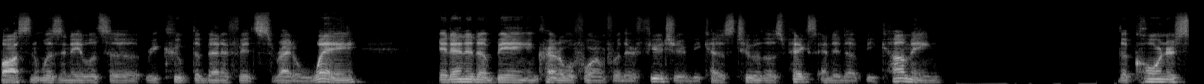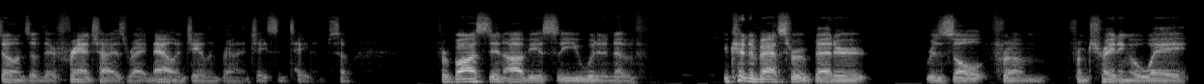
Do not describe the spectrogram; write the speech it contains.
Boston wasn't able to recoup the benefits right away, it ended up being incredible for them for their future because two of those picks ended up becoming the cornerstones of their franchise right now in Jaylen Brown and Jayson Tatum. So for Boston, obviously you wouldn't have you couldn't have asked for a better result from from trading away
